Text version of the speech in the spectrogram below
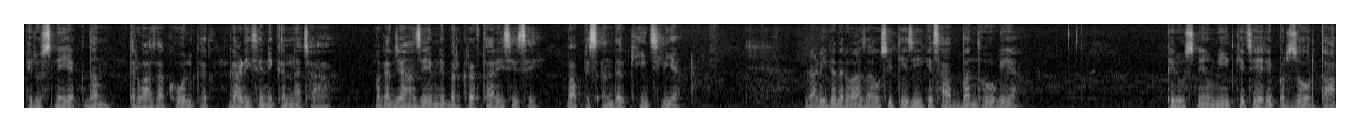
پھر اس نے یک دم دروازہ کھول کر گاڑی سے نکلنا چاہا۔ مگر جہاں زیب نے برق رفتاری سے اسے واپس اندر کھینچ لیا، گاڑی کا دروازہ اسی تیزی کے ساتھ بند ہو گیا۔ پھر اس نے امید کے چہرے پر زوردار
